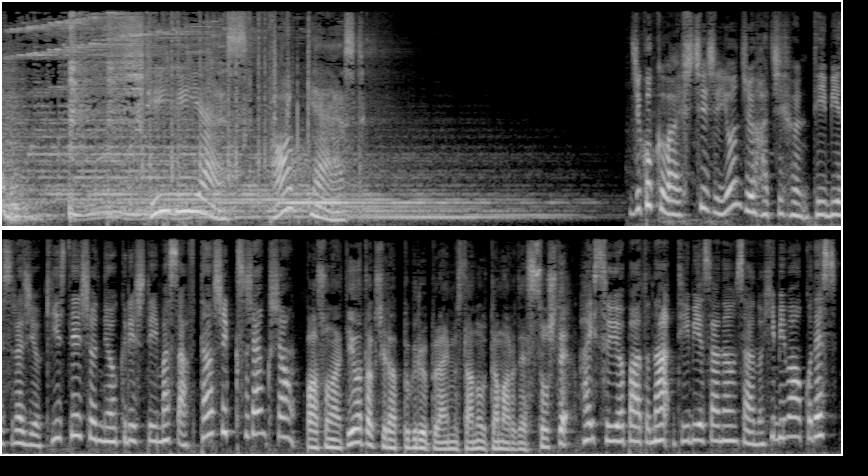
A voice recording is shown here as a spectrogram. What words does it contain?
TBS Podcast 時刻は7時48分 TBS ラジオキーステーションにお送りしていますアフターシックスジャンクションパーソナリティは私、ラップグループライムスターの歌丸です。そして、はい水曜パートナー TBS アナウンサーの日々真央子です。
